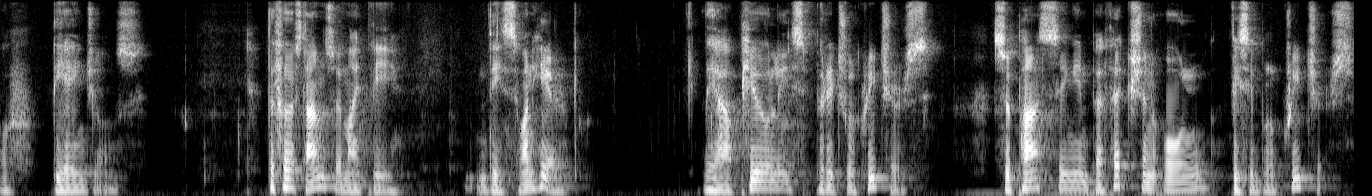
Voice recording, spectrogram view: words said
of the angels? The first answer might be this one here. They are purely spiritual creatures, surpassing in perfection all visible creatures.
